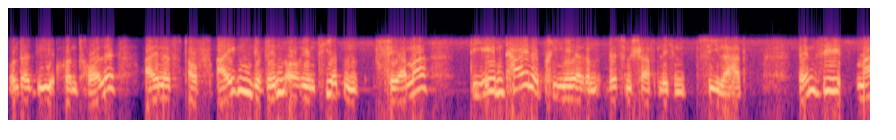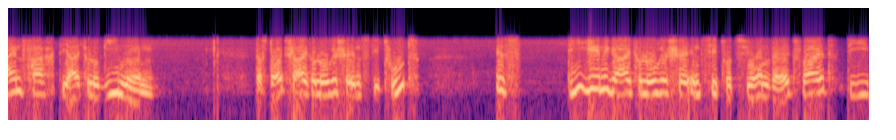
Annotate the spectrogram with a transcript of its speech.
unter die Kontrolle eines auf Eigengewinn orientierten Firma, die eben keine primären wissenschaftlichen Ziele hat. Wenn Sie mein Fach, die Archäologie, nehmen, das Deutsche Archäologische Institut ist diejenige archäologische Institution weltweit, die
